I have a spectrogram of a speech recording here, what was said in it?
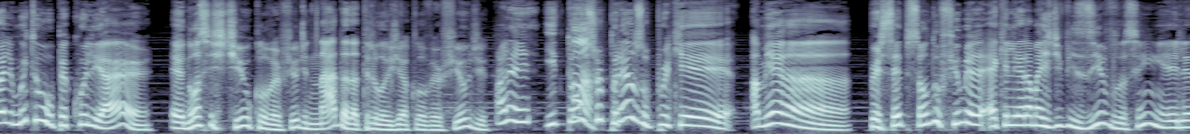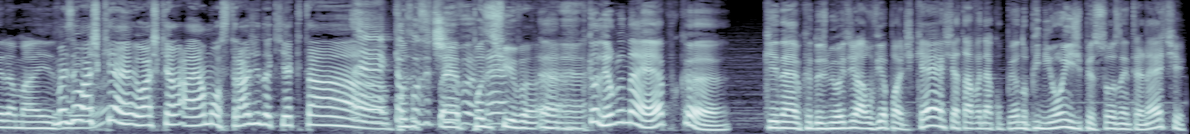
Olha, muito peculiar. Eu não assisti o Cloverfield, nada da trilogia Cloverfield. Olha aí. E tô Ah. surpreso, porque a minha percepção do filme é que ele era mais divisivo, assim. Ele era mais. Mas eu acho que é, eu acho que a, a amostragem daqui é que tá, É, que tá positiva, É, positiva. É, Porque eu lembro na época que na época de 2008 já ouvia podcast, já tava né, acompanhando opiniões de pessoas na internet.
